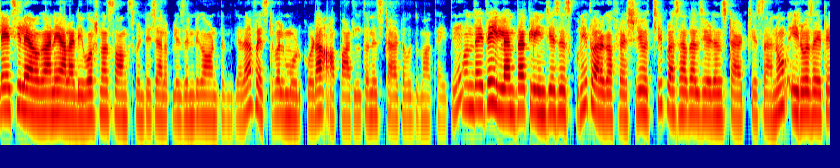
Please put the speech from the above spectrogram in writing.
లేచి లేవగానే అలా డివోషనల్ సాంగ్స్ వింటే చాలా ప్లెజెంట్గా ఉంటుంది కదా. ఫెస్టివల్ మూడ్ కూడా ఆ పాటలతోనే స్టార్ట్ అవుద్ది మాకైతే. ముందైతే ఇల్లంతా క్లీన్ చేసేసుకుని త్వరగా ఫ్రెష్ వచ్చి ప్రసాదాలు చేయడం స్టార్ట్ చేశాను. ఈ రోజు అయితే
